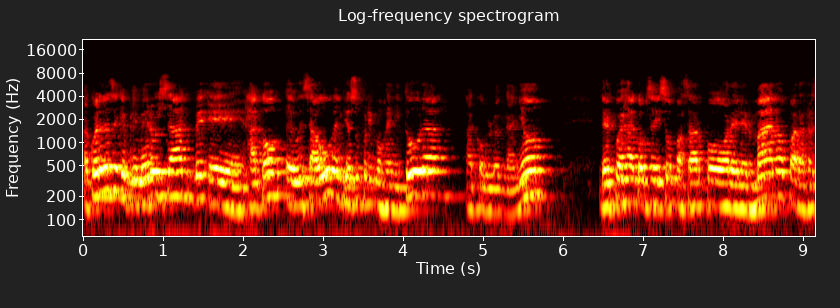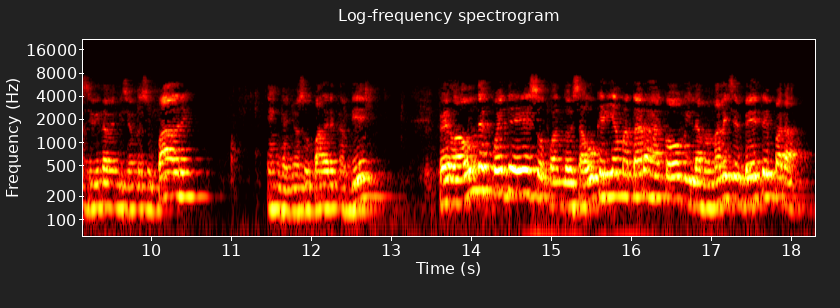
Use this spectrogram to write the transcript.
Acuérdense que primero Isaac, eh, Jacob, eh, Esaú vendió su primogenitura, Jacob lo engañó, después Jacob se hizo pasar por el hermano para recibir la bendición de su padre, engañó a su padre también. Pero aún después de eso, cuando Esaú quería matar a Jacob y la mamá le dice, vete para,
